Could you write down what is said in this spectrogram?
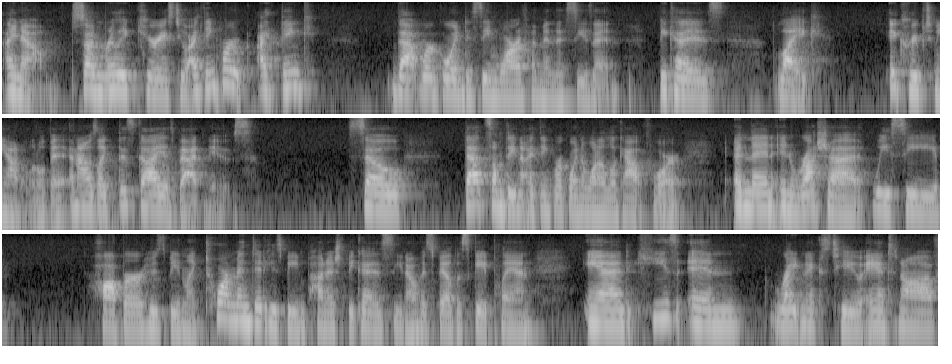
I know. So I'm really curious too. I think we're I think that we're going to see more of him in this season because like it creeped me out a little bit and I was like this guy is bad news. So that's something I think we're going to want to look out for. And then in Russia, we see Hopper who's being like tormented, he's being punished because, you know, his failed escape plan. And he's in right next to Antonov,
